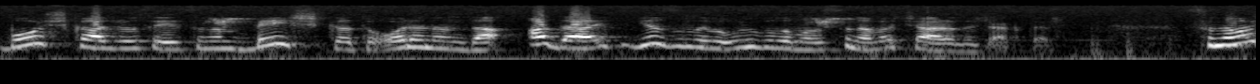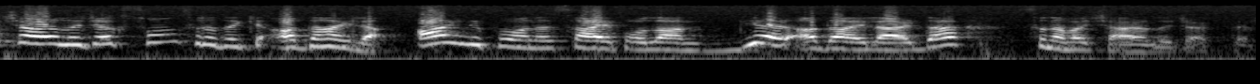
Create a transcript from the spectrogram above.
boş kadro sayısının 5 katı oranında aday yazılı ve uygulamalı sınava çağrılacaktır. Sınava çağrılacak son sıradaki adayla aynı puana sahip olan diğer adaylar da sınava çağrılacaktır.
